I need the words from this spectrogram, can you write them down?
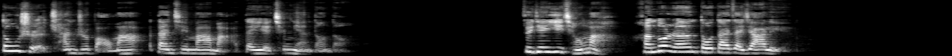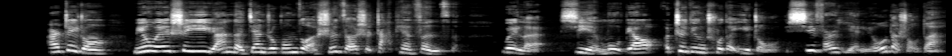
都是全职宝妈、单亲妈妈、待业青年等等。最近疫情嘛，很多人都待在家里，而这种名为试衣员的兼职工作，实则是诈骗分子为了吸引目标制定出的一种吸粉引流的手段。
